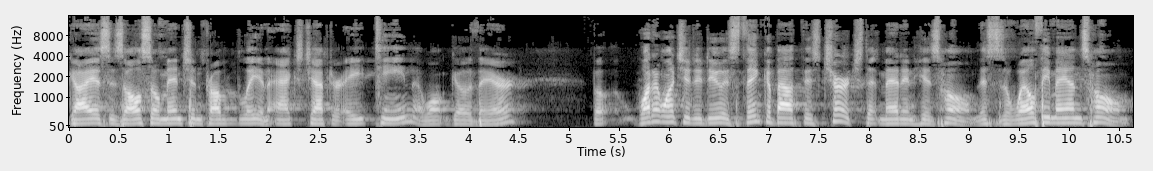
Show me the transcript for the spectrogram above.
Gaius is also mentioned probably in Acts chapter 18. I won't go there. But what I want you to do is think about this church that met in his home. This is a wealthy man's home.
